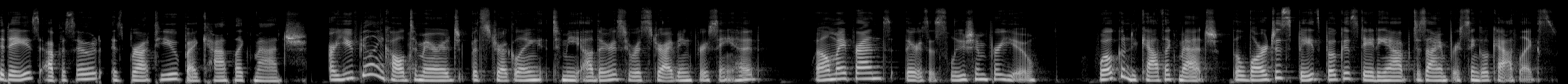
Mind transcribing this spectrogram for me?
Today's episode is brought to you by Catholic Match. Are you feeling called to marriage but struggling to meet others who are striving for sainthood? Well, my friends, there is a solution for you. Welcome to Catholic Match, the largest faith focused dating app designed for single Catholics.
